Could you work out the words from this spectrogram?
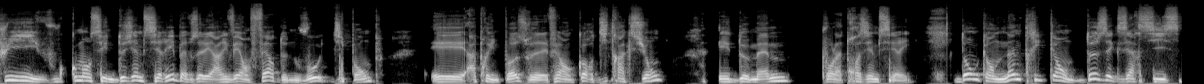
puis vous commencez une deuxième série, ben vous allez arriver à en faire de nouveau 10 pompes. Et après une pause, vous allez faire encore 10 tractions. Et de même pour la troisième série. Donc, en intriquant deux exercices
